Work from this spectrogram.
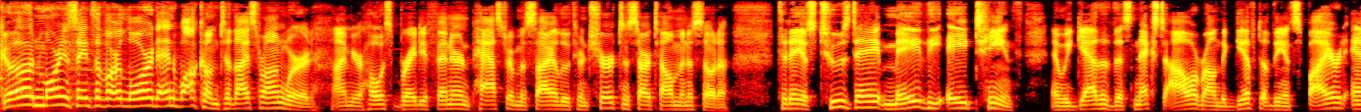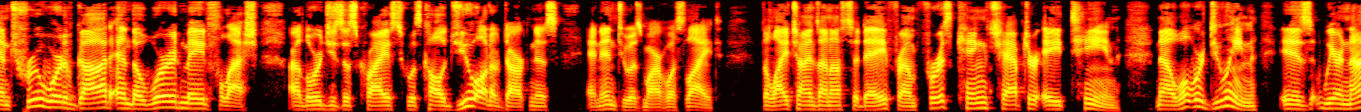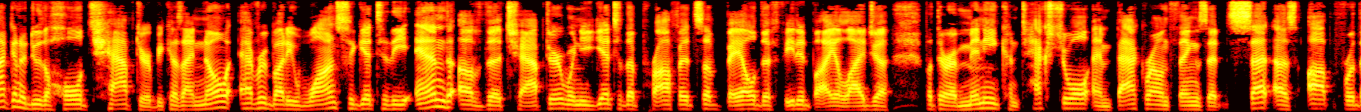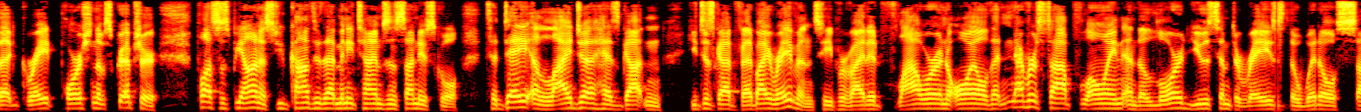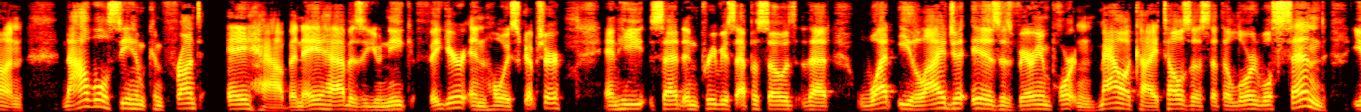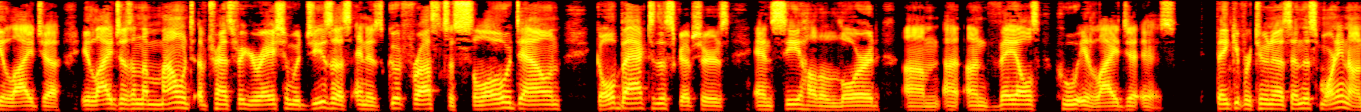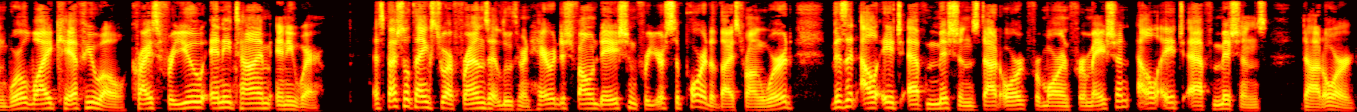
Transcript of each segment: Good morning, saints of our Lord, and welcome to Thy Strong Word. I'm your host, Brady Finnern, and pastor of Messiah Lutheran Church in Sartell, Minnesota. Today is Tuesday, May the 18th, and we gather this next hour around the gift of the inspired and true Word of God and the Word made flesh, our Lord Jesus Christ, who has called you out of darkness and into his marvelous light. The light shines on us today from 1 Kings chapter 18. Now, what we're doing is we are not going to do the whole chapter because I know everybody wants to get to the end of the chapter when you get to the prophets of Baal defeated by Elijah. But there are many contextual and background things that set us up for that great portion of scripture. Plus, let's be honest, you've gone through that many times in Sunday school. Today, Elijah has gotten, he just got fed by ravens. He provided flour and oil that never stopped flowing, and the Lord used him to raise the widow's son. Now we'll see him confront Ahab. And Ahab is a unique figure in Holy Scripture. And he said in previous episodes that what Elijah is is very important. Malachi tells us that the Lord will send Elijah. Elijah's on the Mount of Transfiguration with Jesus, and it's good for us to slow down, go back to the Scriptures, and see how the Lord um, uh, unveils who Elijah is. Thank you for tuning us in this morning on Worldwide KFUO. Christ for you, anytime, anywhere. A special thanks to our friends at Lutheran Heritage Foundation for your support of Thy Strong Word. Visit lhfmissions.org for more information. lhfmissions.org.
